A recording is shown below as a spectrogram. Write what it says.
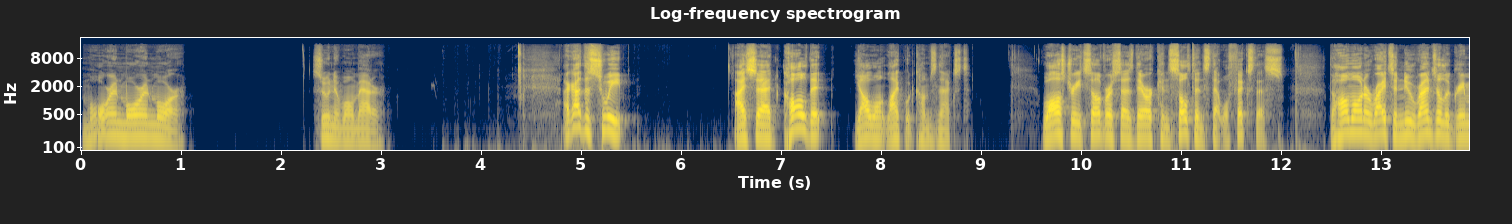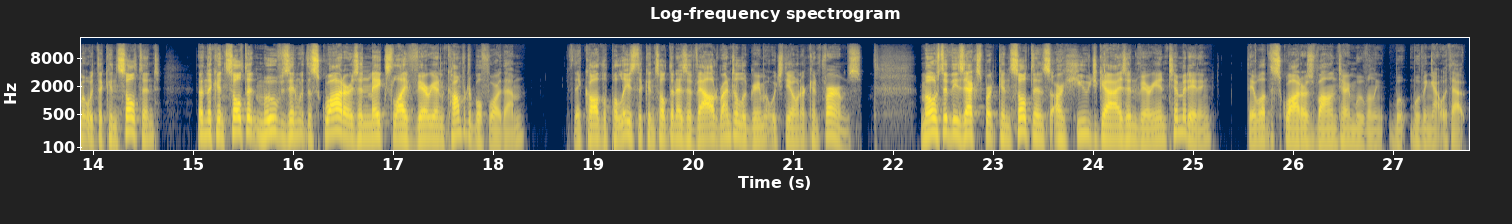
more and more and more. Soon it won't matter. I got the suite I said, called it. Y'all won't like what comes next. Wall Street Silver says there are consultants that will fix this. The homeowner writes a new rental agreement with the consultant. Then the consultant moves in with the squatters and makes life very uncomfortable for them. If they call the police, the consultant has a valid rental agreement, which the owner confirms. Most of these expert consultants are huge guys and very intimidating. They will have the squatters voluntarily moving, moving out without,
